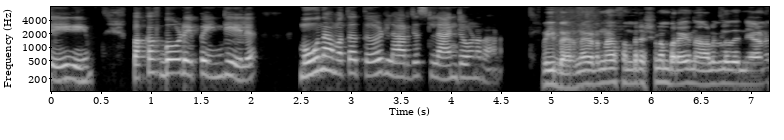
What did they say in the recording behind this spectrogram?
ചെയ്യുകയും വഖഫ് ബോർഡ് ഇപ്പൊ ഇന്ത്യയിൽ മൂന്നാമത്തെ തേർഡ് ലാർജസ്റ്റ് ലാൻഡ് ഓണർ ആണ്. ഈ ഭരണഘടനാ സംരക്ഷണം പറയുന്ന ആളുകൾ തന്നെയാണ്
